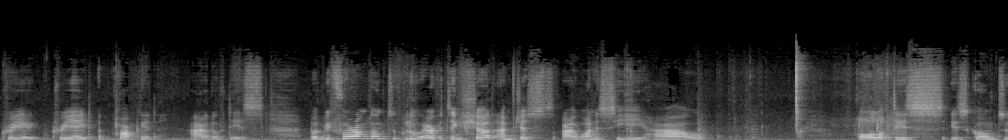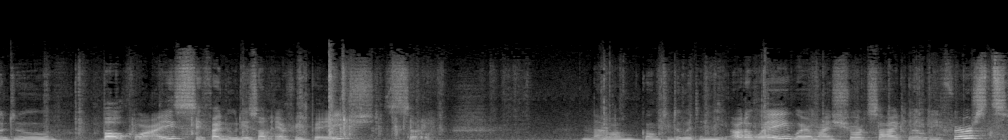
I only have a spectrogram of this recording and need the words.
create create a pocket out of this. But before I'm going to glue everything shut, I'm just I want to see how all of this is going to do bulk wise if I do this on every page. So now I'm going to do it in the other way where my short side will be first.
